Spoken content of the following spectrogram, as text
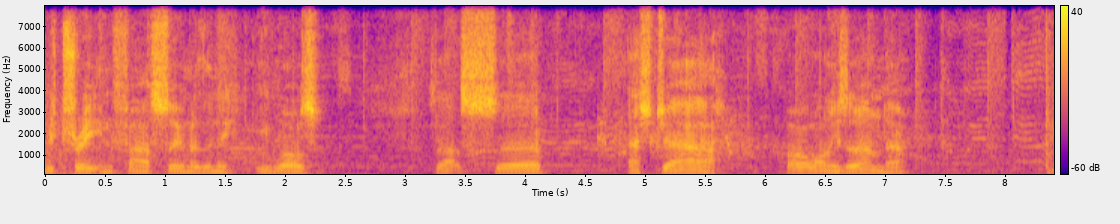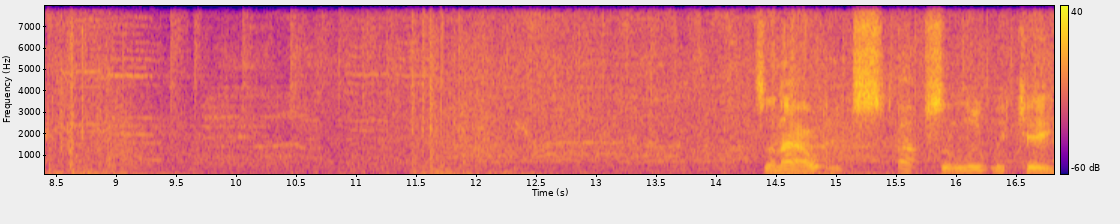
retreating far sooner than he, he was. So that's uh, SJR all on his own now. So now it's absolutely key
